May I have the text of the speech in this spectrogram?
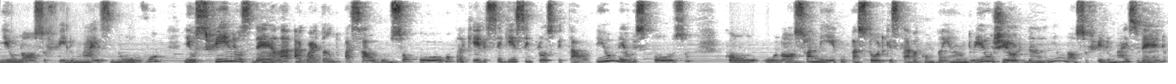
e o nosso filho mais novo e os filhos dela aguardando passar algum socorro para que eles seguissem para o hospital. E o meu esposo com o nosso amigo, o pastor que estava acompanhando, e o Giordani, o nosso filho mais velho,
